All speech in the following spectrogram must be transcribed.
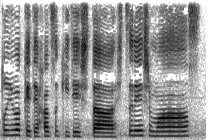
というわけで葉月でした。失礼します。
